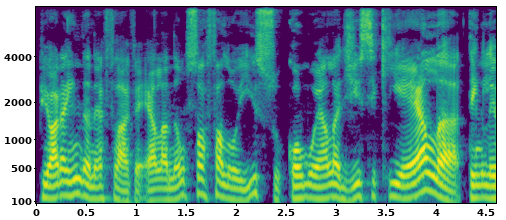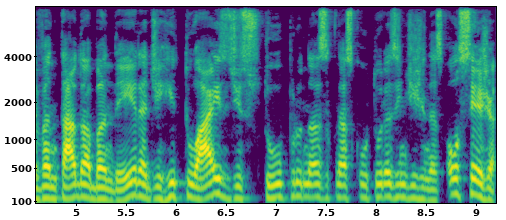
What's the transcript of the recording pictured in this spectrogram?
Pior ainda, né, Flávia? Ela não só falou isso, como ela disse que ela tem levantado a bandeira de rituais de estupro nas, nas culturas indígenas. Ou seja,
